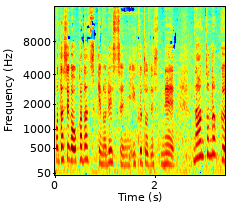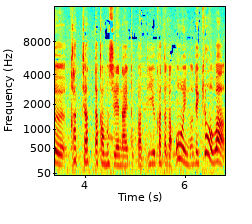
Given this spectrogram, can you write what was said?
私がお片付けのレッスンに行くとですねなんとなく買っちゃったかもしれないとかっていう方が多いので今日は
